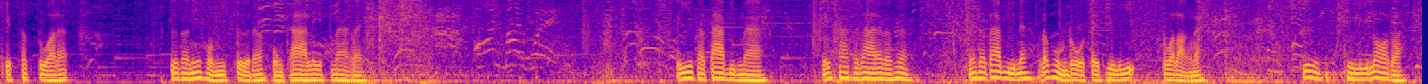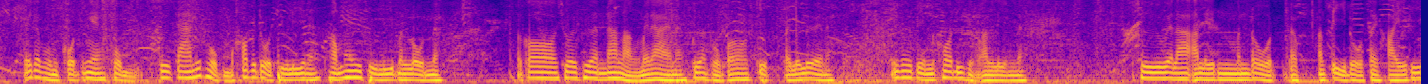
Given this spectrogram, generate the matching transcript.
เก็บสักตัวแล้ว คือตอนนี้ผมมีเกิดนะ ผมกล้าเล่นมากเลย Come ฮ้ยซาต้าบินมาเฮ้ยฆ่าซาต้าได้ป่ะเพื่อนเฮ้ยซาต้าบินนะ แล้วผมโดดใส่ทิวลิตัวหลังนะที่ทิวลิรอดว่ะเฮ้ยแต่ผมกดยังไง ผมคือการที่ผมเข้าไปโดดทิวลินะทำให้ทิวลิมันหล่นนะ แล้วก็ช่วยเพื่อนด้านหลังไม่ได้นะ เพื่อนผมก็เก็บไปเรื่อยๆนะนี่ก็เป็นข้อดีของอันเลนนะคือเวลาอันเลนมันโดดแบบอันตีโดดใส่ใครที่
